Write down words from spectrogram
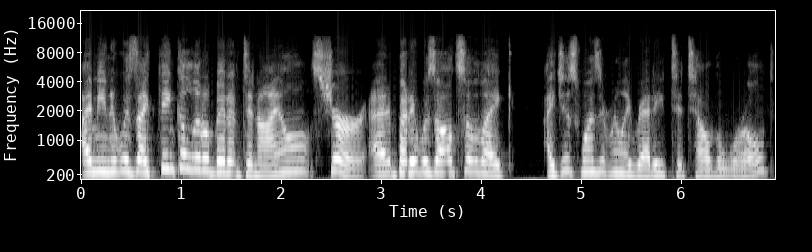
I mean, it was, I think, a little bit of denial, sure, uh, but it was also like I just wasn't really ready to tell the world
